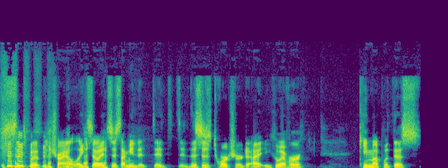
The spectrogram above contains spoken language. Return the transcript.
six foot trial. Like, so it's just, I mean, it, it, this is tortured. I, whoever came up with this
